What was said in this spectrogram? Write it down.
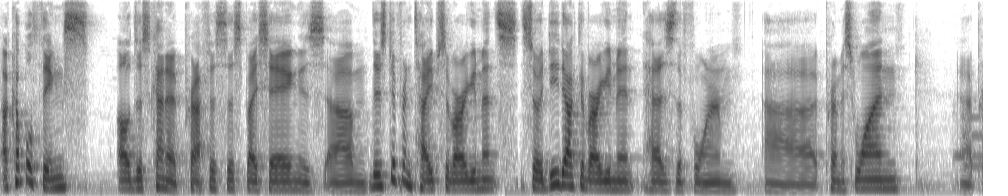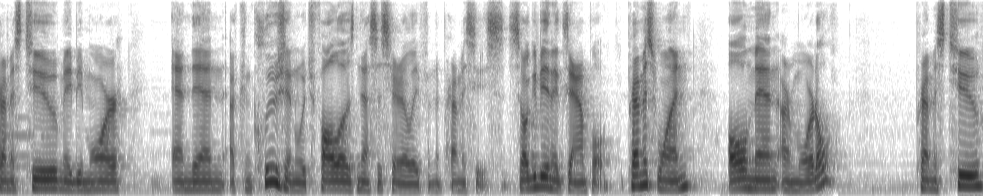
a couple things I'll just kind of preface this by saying is um, there's different types of arguments. So a deductive argument has the form uh, premise one, uh, premise two, maybe more, and then a conclusion which follows necessarily from the premises. So I'll give you an example. Premise one all men are mortal. Premise two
